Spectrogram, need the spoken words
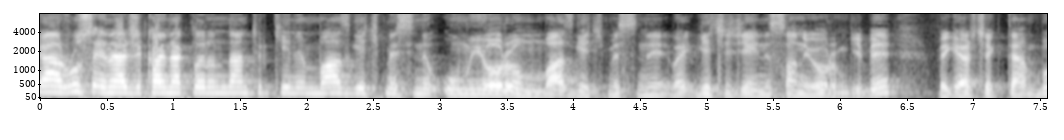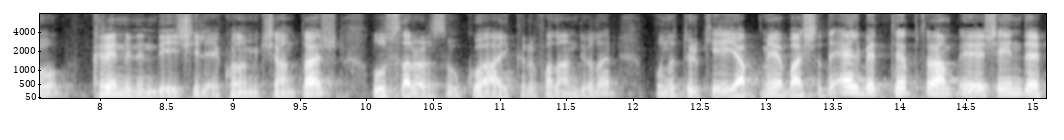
yani Rus enerji kaynaklarından Türkiye'nin vazgeçmesini umuyorum, vazgeçmesini ve geçeceğini sanıyorum gibi ve gerçekten bu Kremlin'in deyişiyle ekonomik şantaj, uluslararası hukuka aykırı falan diyorlar. Bunu Türkiye yapmaya başladı. Elbette Trump e, şeyinde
